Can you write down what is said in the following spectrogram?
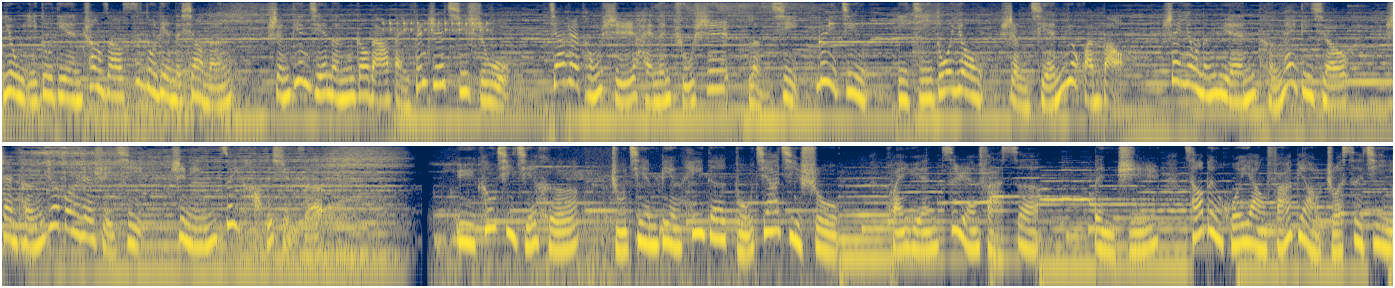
用一度电创造四度电的效能，省电节能高达百分之七十五。加热同时还能除湿、冷气、滤镜，以及多用，省钱又环保。善用能源，疼爱地球，善腾热泵热水器是您最好的选择。与空气结合，逐渐变黑的独家技术，还原自然发色。本植草本活氧发表着色剂，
